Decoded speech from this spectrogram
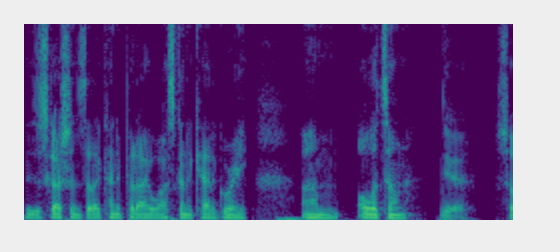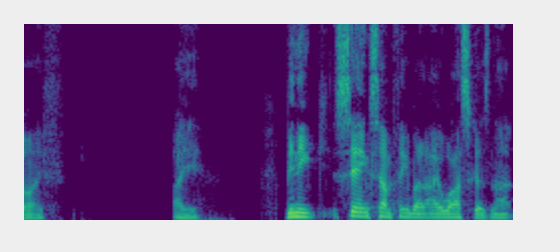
the discussions that I kind of put ayahuasca in a category um, all its own. Yeah. So I, I, meaning saying something about ayahuasca is not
